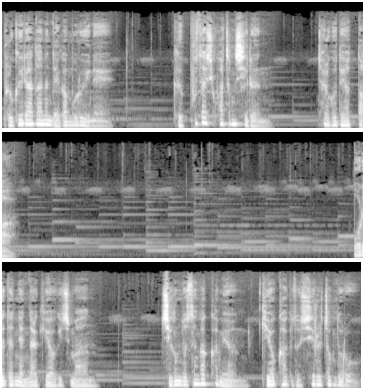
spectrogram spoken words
불길하다는 내감으로 인해 그 푸세식 화장실은 철거되었다. 오래된 옛날 기억이지만 지금도 생각하면 기억하기도 싫을 정도로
